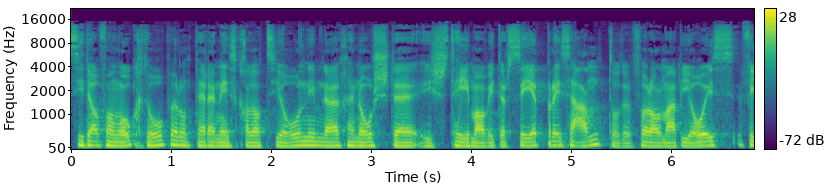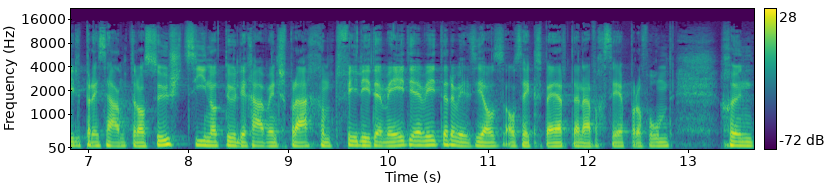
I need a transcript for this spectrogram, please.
Seit Anfang Oktober und deren Eskalation im Nahen Osten ist das Thema wieder sehr präsent oder vor allem auch bei uns viel präsenter als sonst. Sie natürlich auch entsprechend viel in den Medien wieder, weil sie als, als Experten einfach sehr profund können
